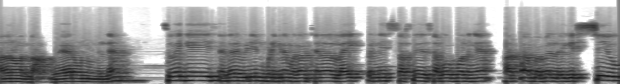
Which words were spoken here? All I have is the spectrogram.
அதனால தான் வேற ஒன்றும் இல்லை. ஸோ ஓகே எதாவது வீடியோ பண்ணிக்கிறேன். மறக்காம சேனல் லைக் பண்ணி சப்ஸ்கிரைப் சப்போர்ட் பண்ணுங்க. பட்டா பபல் சி யூ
